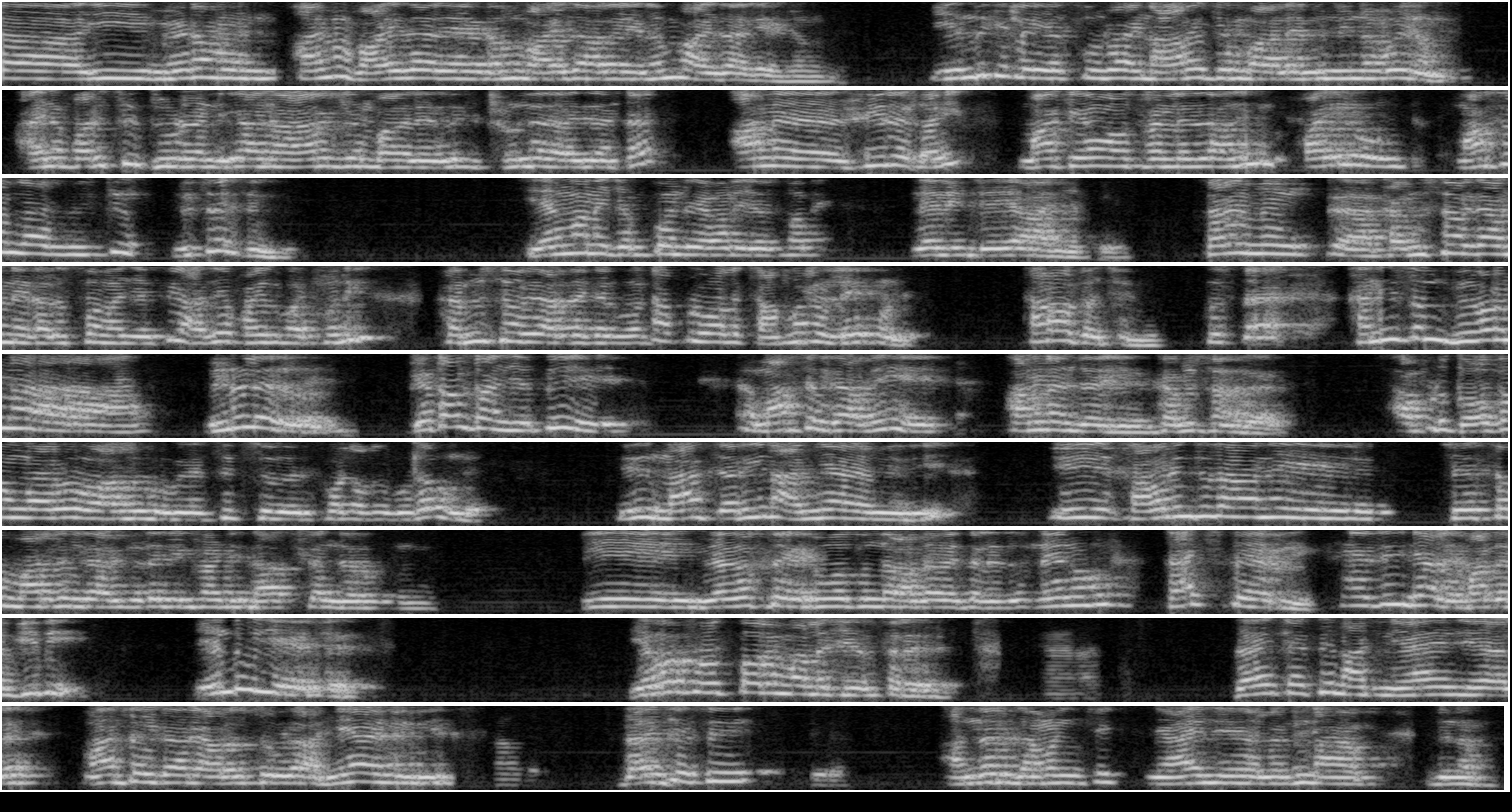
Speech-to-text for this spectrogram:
ఈ మేడం ఆమె వాయిదాలు వేయడం వాయిదాలు వేయడం వాయిదాలు వేయడం. ఎందుకు ఇట్లా చేస్తుండ్రు? ఆయన ఆరోగ్యం బాగాలేదు నిన్న పోయినాం. ఆయన పరిస్థితి చూడండి ఆయన ఆరోగ్యం బాగాలేదు ఇట్లున్నది అది అంటే ఆమె సీరియస్ అయి మాకేం అవసరం లేదు అని ఫైల్ మార్షల్ గారికి విసిరేసింది. ఏమైనా చెప్పుకోండి ఏమైనా చేసుకొని నేను ఇది చేయాలని చెప్పి. సరే మేము కమిషనర్ గారిని కలుస్తామని చెప్పి అదే ఫైల్ పట్టుకొని కమిషనర్ గారి దగ్గరికి పోతే అప్పుడు వాళ్ళ చమ్మరం లేకుండా. తర్వాత వచ్చింది. వస్తే కనీసం వివరణ వినలేదు. గెట్ అవుట్ అని చెప్పి మాస్టర్ గారిని అనడం జరిగింది కమిషనర్ గారు. అప్పుడు గౌతమ్ గారు వాళ్ళు ఎసిక్స్ రిపోర్టర్లు కూడా ఉండే. ఇది నాకు జరిగిన అన్యాయం ఇది. ఇది సవరించదామని చేస్తే మార్షల్ గారి మీద ఇటువంటి దాచకం జరుగుతుంది. ఈ వ్యవస్థ ఎటు పోతుందో అర్థమైతలేదు. నేను ట్యాక్స్ పేయర్ని ఇది ఇవ్వాలి వాళ్ళ విధి. ఎందుకు చేయట్లేదు? ఎవరు ప్రోత్పాలం వల్ల చేస్తలేదు? దయచేసి నాకు న్యాయం చేయాలి. మార్షల్ గారి అరెస్ట్ కూడా అన్యాయం ఇది. దయచేసి అందరూ గమనించి న్యాయం చేయాలని నా విన్నపం.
